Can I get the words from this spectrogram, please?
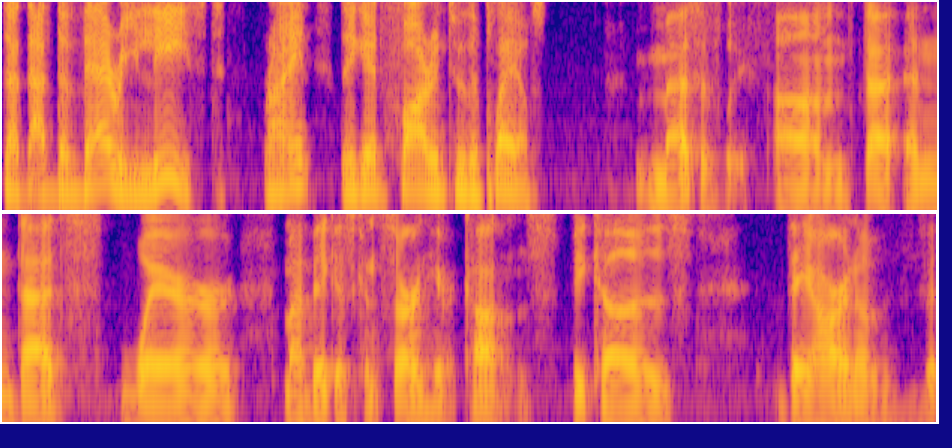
that at the very least, right, they get far into the playoffs? Massively. Um, that and that's where my biggest concern here comes because they are in a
